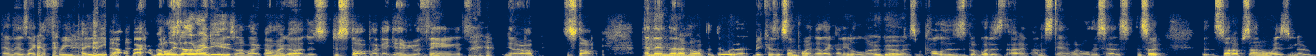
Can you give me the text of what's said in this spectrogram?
and there's like a three page email back. I've got all these other ideas and i'm like oh my god just just stop. Like i gave you a thing. It's you know I'll, just stop. And then they don't know what to do with it because at some point they're like i need a logo and some colors but what is i don't understand what all this has. And so startups aren't always you know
